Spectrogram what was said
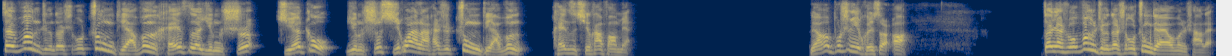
在问诊的时候，重点问孩子的饮食结构、饮食习惯呢，还是重点问孩子其他方面？两个不是一回事啊！大家说问诊的时候，重点要问啥嘞？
